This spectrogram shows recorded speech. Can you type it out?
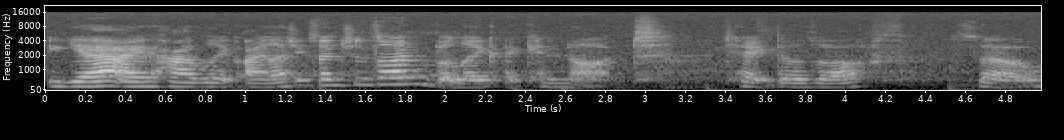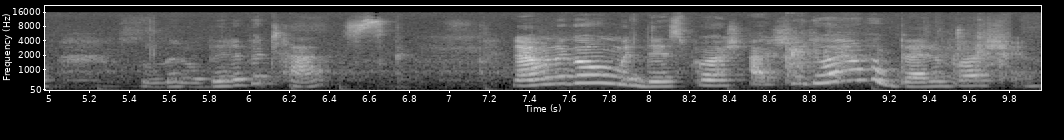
yeah I have like eyelash extensions on but like I cannot take those off. So a little bit of a task. Now I'm gonna go in with this brush. Actually do I have a better brush? In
